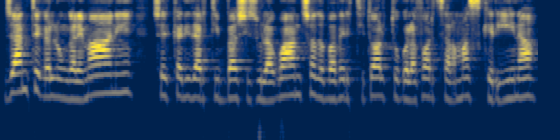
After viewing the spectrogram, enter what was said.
Gente che allunga le mani, cerca di darti baci sulla guancia dopo averti tolto con la forza la mascherina,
